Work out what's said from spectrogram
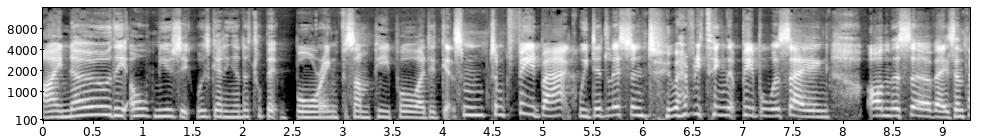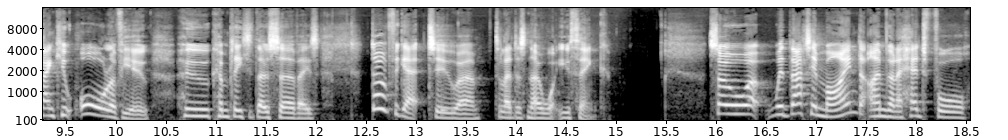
I know the old music was getting a little bit boring for some people. I did get some some feedback. We did listen to everything that people were saying on the surveys, and thank you all of you who completed those surveys. Don't forget to uh, to let us know what you think. So, uh, with that in mind, I'm going to head for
